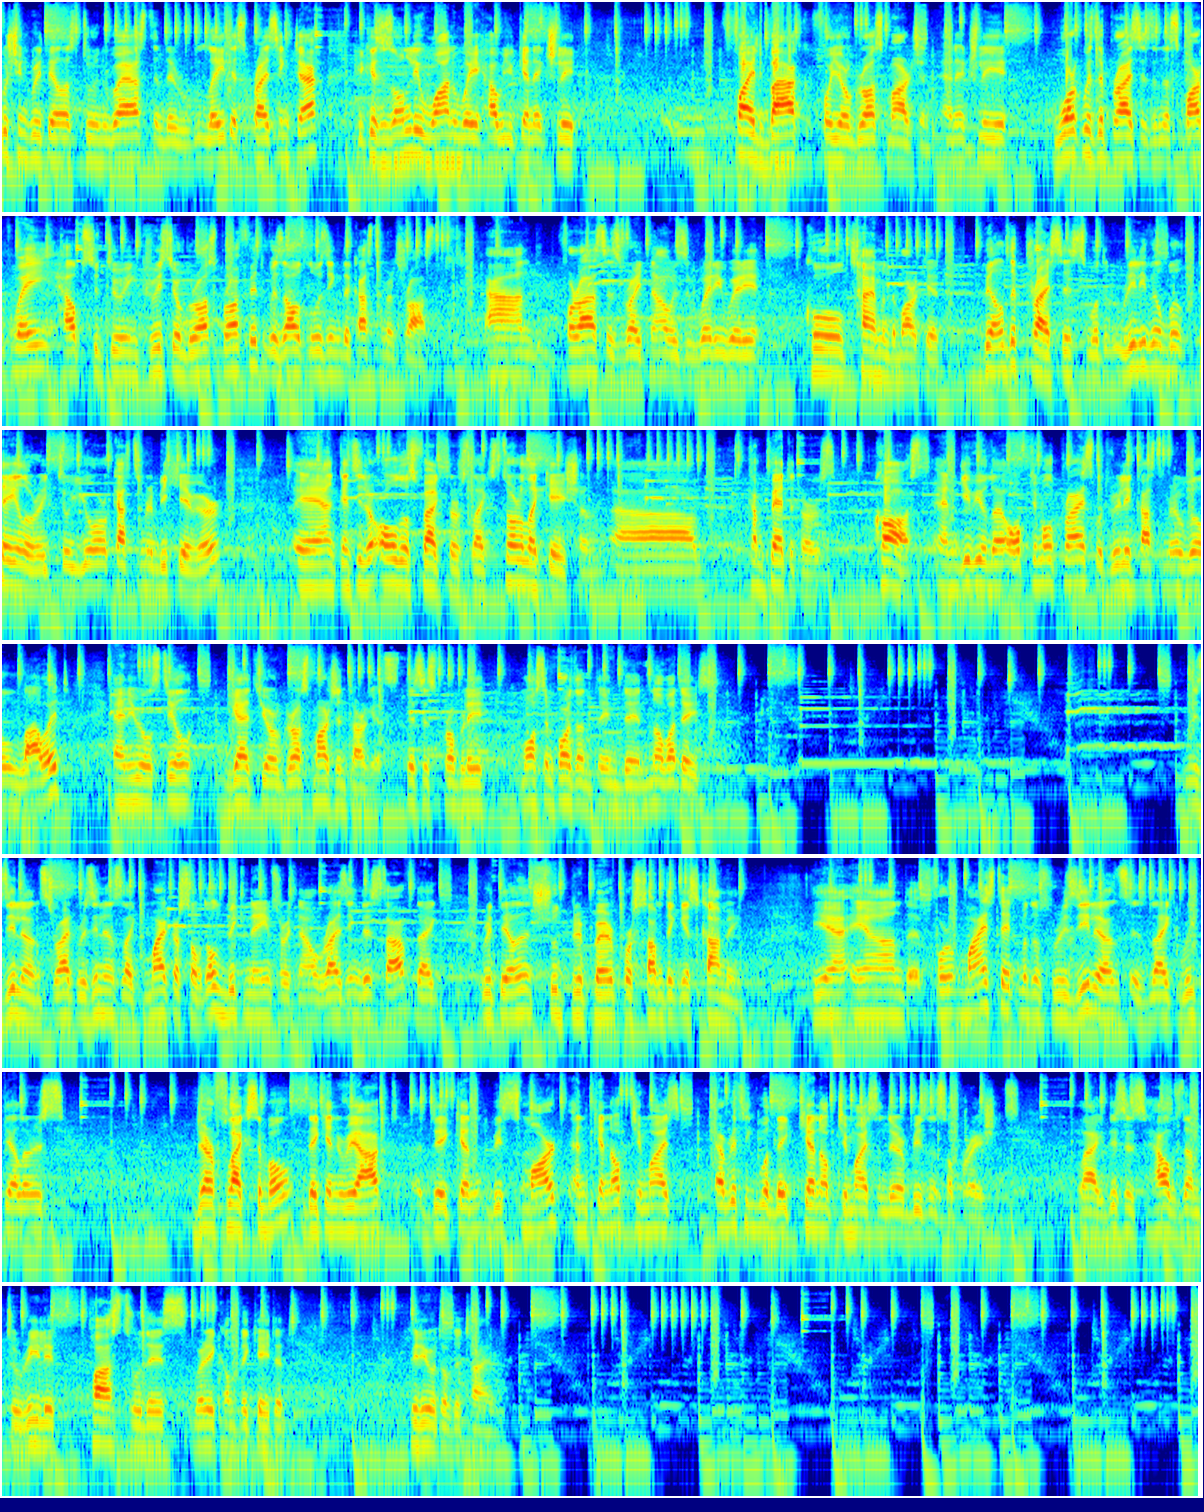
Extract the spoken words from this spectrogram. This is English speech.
pushing retailers to invest in the latest pricing tech because it's only one way how you can actually fight back for your gross margin and actually work with the prices in a smart way helps you to increase your gross profit without losing the customer trust. And for us is right now is a very, very cool time in the market. Build the prices, what really will tailor it to your customer behavior and consider all those factors like store location, uh, competitors, cost, and give you the optimal price, what really customer will allow it, and you will still get your gross margin targets. This is probably most important in the nowadays. resilience, right? Resilience like Microsoft, all big names right now rising this stuff, like retailers should prepare for something is coming. Yeah, and for my statement of resilience is like retailers, they're flexible, they can react, they can be smart and can optimize everything what they can optimize in their business operations. Like this is helps them to really pass through this very complicated period of the time.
